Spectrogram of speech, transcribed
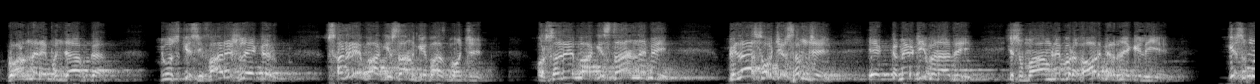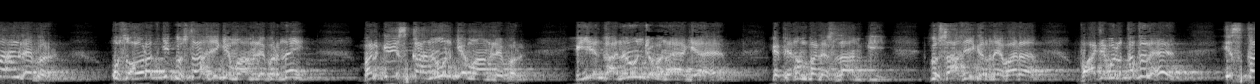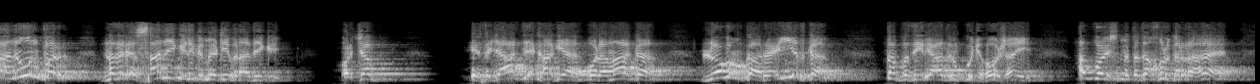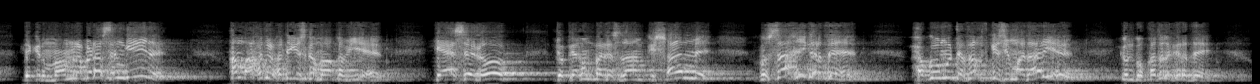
گورنر پنجاب کا جو اس کی سفارش لے کر صدر پاکستان کے پاس پہنچے۔ اور صدر پاکستان نے بھی بلا سوچے سمجھے ایک کمیٹی بنا دی اس معاملے پر غور کرنے کے لیے۔ کس معاملے پر، اس عورت کی گستاخی کے معاملے پر نہیں، بلکہ اس قانون کے معاملے پر۔ یہ قانون جو بنایا گیا ہے کہ پیغمبر اسلام کی گستاخی کرنے والا واجب القتل ہے، اس قانون پر نظر ثانی کے لیے کمیٹی بنا دی گئی۔ اور جب احتجاج دیکھا گیا علماء کا، لوگوں کا، رعیت کا۔ تب وزیر اعظم کچھ ہوش آئی، اب وہ اس میں تدخل کر رہا ہے۔ لیکن معاملہ بڑا سنگین ہے۔ ہم عہد الحدیث کا موقف یہ ہے کہ ایسے لوگ جو پیغمبر اسلام کی شان میں گستاخی کرتے ہیں، حکومت وقت کی ذمہ داری ہے کہ ان کو قتل کر دے۔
